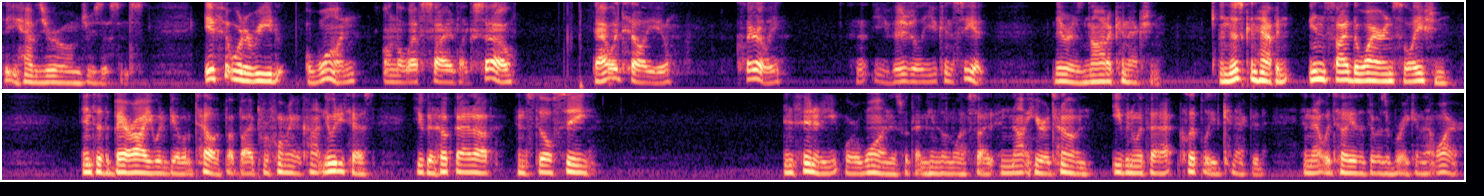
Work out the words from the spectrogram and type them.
that you have zero ohms resistance. If it were to read a 1 on the left side like so, that would tell you clearly, visually you can see it, there is not a connection. And this can happen inside the wire insulation. Into the bare eye, you wouldn't be able to tell it, but by performing a continuity test, you could hook that up and still see infinity, or 1 is what that means on the left side, and not hear a tone, even with that clip lead connected. And that would tell you that there was a break in that wire.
